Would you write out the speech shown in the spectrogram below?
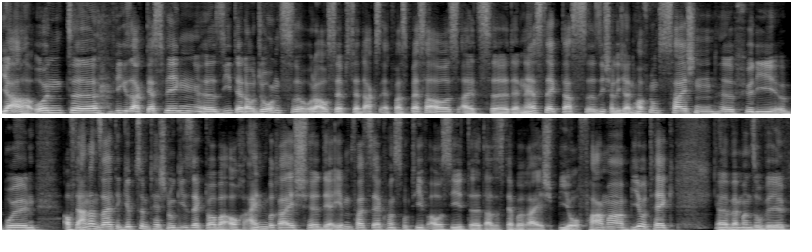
Ja, und äh, wie gesagt, deswegen äh, sieht der Dow Jones äh, oder auch selbst der DAX etwas besser aus als äh, der Nasdaq. Das äh, sicherlich ein Hoffnungszeichen äh, für die Bullen. Auf der anderen Seite gibt es im Technologiesektor aber auch einen Bereich, der ebenfalls sehr konstruktiv aussieht. das ist der Bereich Biopharma, Biotech, wenn man so will.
